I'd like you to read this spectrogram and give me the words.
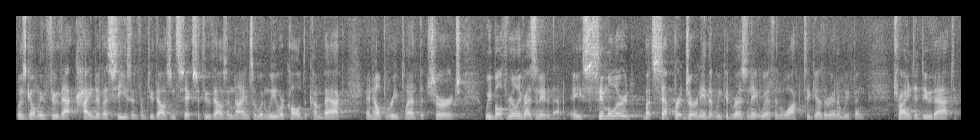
was going through that kind of a season from 2006 to 2009. So when we were called to come back and help replant the church, we both really resonated that. A similar but separate journey that we could resonate with and walk together in, and we've been trying to do that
